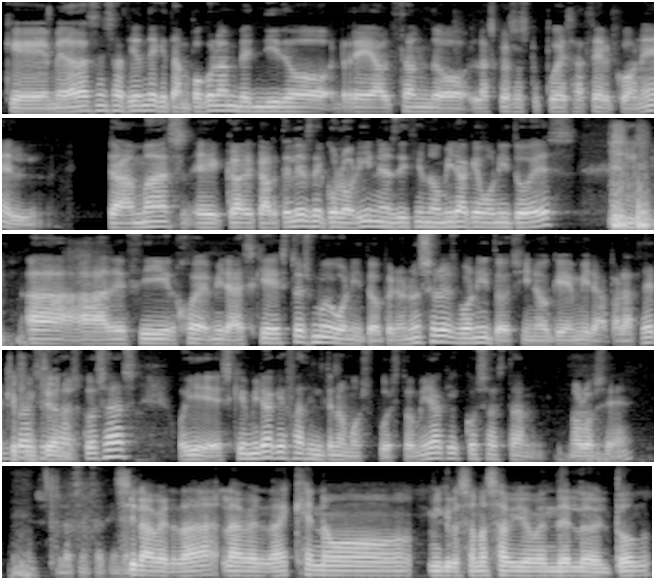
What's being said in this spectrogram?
que me da la sensación de que tampoco lo han vendido realzando las cosas que puedes hacer con él. O sea, más eh, ca- carteles de colorines diciendo, mira qué bonito es, a, a decir, joder, mira, es que esto es muy bonito, pero no solo es bonito, sino que, mira, para hacer Que todas funciona. estas cosas, oye, es que mira qué fácil te lo hemos puesto, mira qué cosas tan... No lo sé, ¿eh? Es la sensación. Sí, la verdad, la verdad es que no Microsoft no ha sabido venderlo del todo.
